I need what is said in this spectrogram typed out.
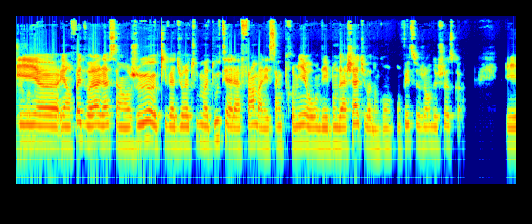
et, euh, et, en fait, voilà, là, c'est un jeu qui va durer tout le mois d'août et à la fin, ben, les cinq premiers auront des bons d'achat, tu vois. Donc, on, fait ce genre de choses, quoi. Et,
